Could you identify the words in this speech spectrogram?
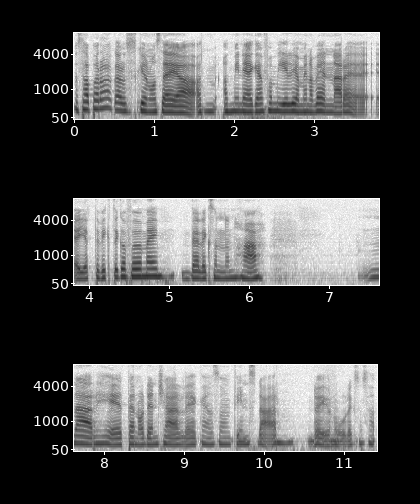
Så här på rak arm skulle jag nog säga att, att min egen familj och mina vänner är, är jätteviktiga för mig. Det är liksom den här närheten och den kärleken som finns där. Det är ju nog liksom så här,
